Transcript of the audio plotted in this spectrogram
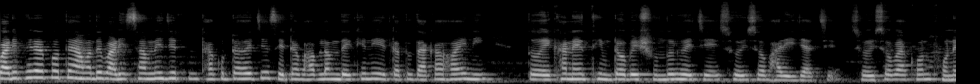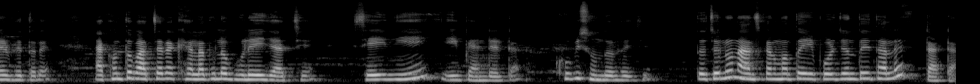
বাড়ি ফেরার পথে আমাদের বাড়ির সামনে যে ঠাকুরটা হয়েছে সেটা ভাবলাম দেখে নিই, এটা তো দেখা হয়নি। তো এখানে থিমটাও বেশ সুন্দর হয়েছে, শৈশব হারিয়ে যাচ্ছে, শৈশব এখন ফোনের ভেতরে। এখন তো বাচ্চারা খেলাধুলো ভুলেই যাচ্ছে, সেই নিয়েই এই প্যান্ডেলটা, খুবই সুন্দর হয়েছে। তো চলুন আজকের মতো এই পর্যন্তই তাহলে, টাটা।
